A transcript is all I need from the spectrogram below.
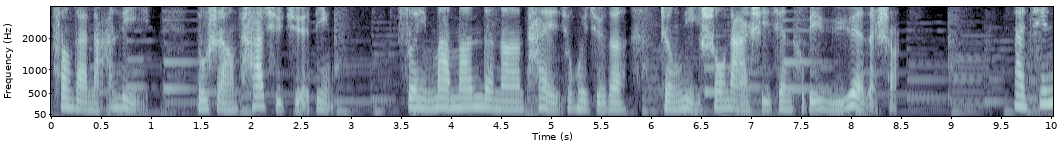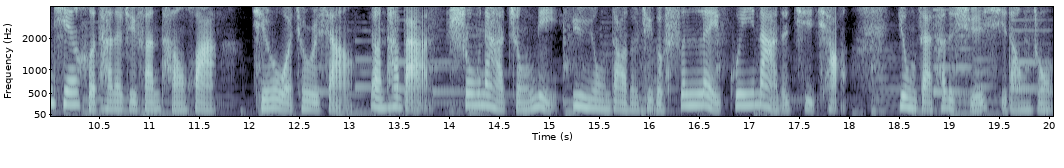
放在哪里，都是让他去决定。所以慢慢的呢，他也就会觉得整理收纳是一件特别愉悦的事儿。那今天和他的这番谈话。其实我就是想让他把收纳整理运用到的这个分类归纳的技巧，用在他的学习当中。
